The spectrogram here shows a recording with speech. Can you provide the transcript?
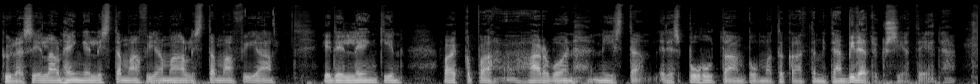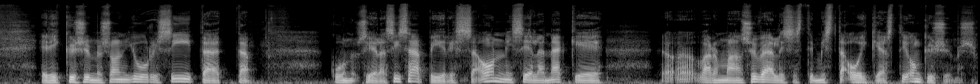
kyllä siellä on hengellistä mafiaa, maallista mafiaa edelleenkin, vaikkapa harvoin niistä edes puhutaan, puhumattakaan, että mitään pidätyksiä tehdään. Eli kysymys on juuri siitä, että kun siellä sisäpiirissä on, niin siellä näkee varmaan syvällisesti, mistä oikeasti on kysymys.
